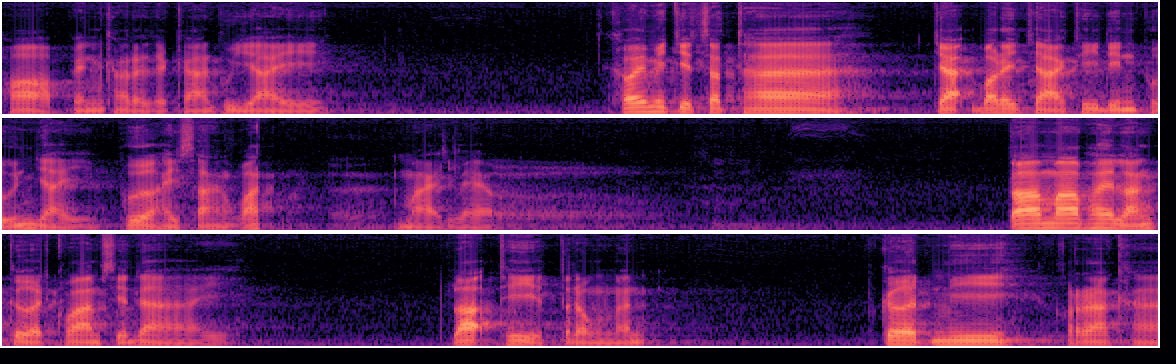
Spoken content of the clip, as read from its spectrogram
พ่อเป็นข้าราชการผู้ใหญ่ เคยมีจิตศรัทธาจะบริจาคที่ดินผืนใหญ่เพื่อให้สร้างวัด มาอีกแล้วต่อมาภายหลังเกิดความเสียดายพระที่ตรงนั้น เกิดมีราคา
